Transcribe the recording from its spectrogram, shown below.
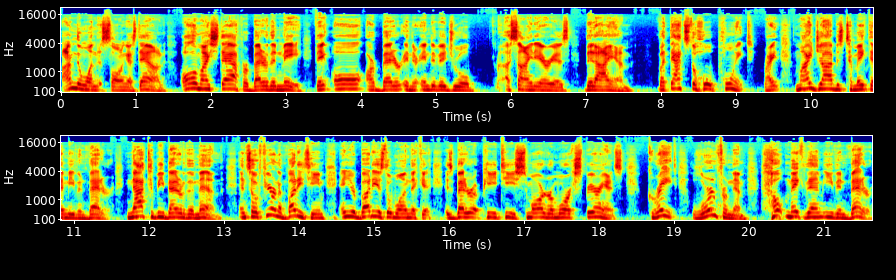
I'm the one that's slowing us down. All my staff are better than me. They all are better in their individual assigned areas than I am. But that's the whole point, right? My job is to make them even better, not to be better than them. And so if you're in a buddy team and your buddy is the one that is better at PT, smarter, more experienced, great. Learn from them. Help make them even better.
